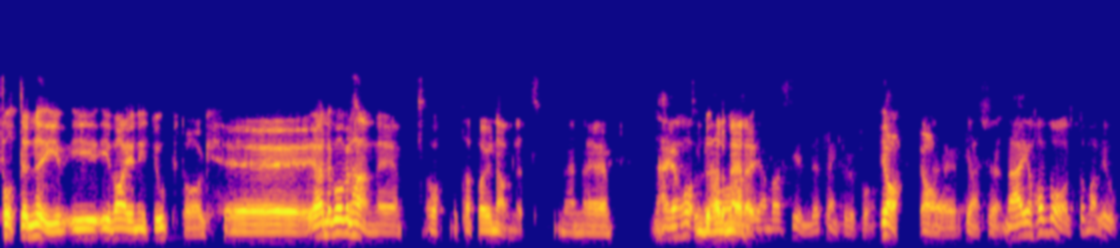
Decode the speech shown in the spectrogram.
fått en ny i, i varje nytt uppdrag. Ja, det var väl han, eh, oh, jag tappar ju namnet, men Nej, jag har, som du hade med dig. Adrian Vasile tänker du på? Ja, ja. Kanske. Nej, jag har valt dem allihop.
